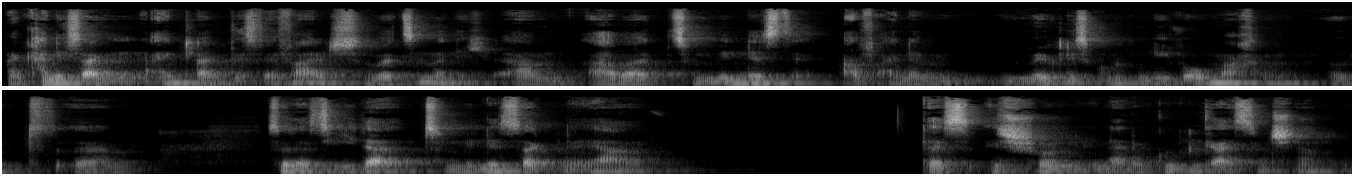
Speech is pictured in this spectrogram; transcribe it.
man kann nicht sagen in Einklang, das wäre falsch, so weit sind wir nicht, ähm, aber zumindest auf einem möglichst guten Niveau machen und ähm, so dass jeder zumindest sagt, naja, das ist schon in einem guten Geist entstanden.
